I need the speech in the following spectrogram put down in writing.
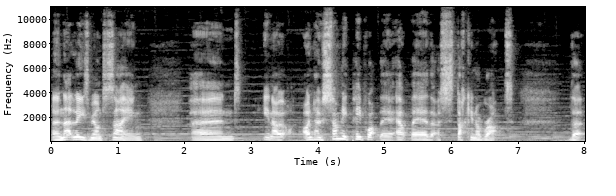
And that leads me on to saying, and you know, I know so many people up there, out there that are stuck in a rut, that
